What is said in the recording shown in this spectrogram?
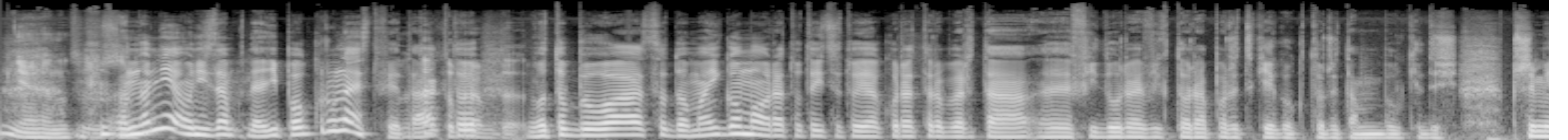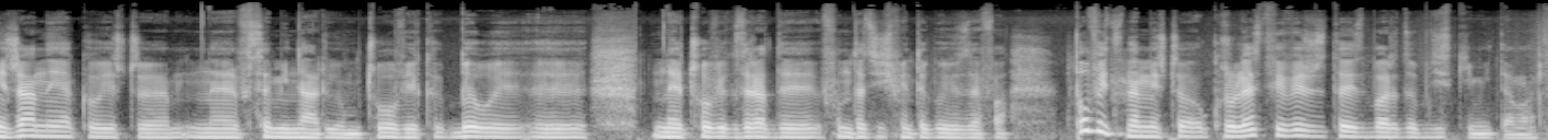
nie, no to... No nie, oni zamknęli po królestwie, no tak? tak to, to prawda. Bo to była Sodoma i Gomora. Tutaj cytuję akurat Roberta e, Fidurę, Wiktora Poryckiego, który tam był kiedyś przymierzany jako jeszcze w seminarium. Człowiek, były człowiek z Rady Fundacji Świętego Józefa. Powiedz nam jeszcze o królestwie. Wiesz, że to jest bardzo bliski mi temat.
